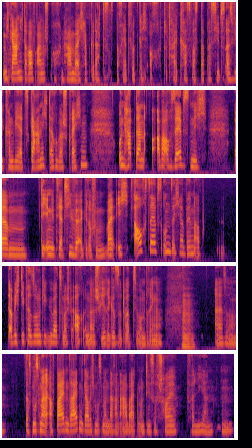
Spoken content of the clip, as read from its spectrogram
mich gar nicht darauf angesprochen haben, weil ich habe gedacht, das ist doch jetzt wirklich auch total krass, was da passiert ist. Also wie können wir jetzt gar nicht darüber sprechen? Und habe dann aber auch selbst nicht ähm, die Initiative ergriffen, weil ich auch selbst unsicher bin, ob, ob ich die Person gegenüber zum Beispiel auch in eine schwierige Situation bringe. Hm. Also das muss man auf beiden Seiten, glaube ich, muss man daran arbeiten und diese Scheu verlieren. Mhm.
